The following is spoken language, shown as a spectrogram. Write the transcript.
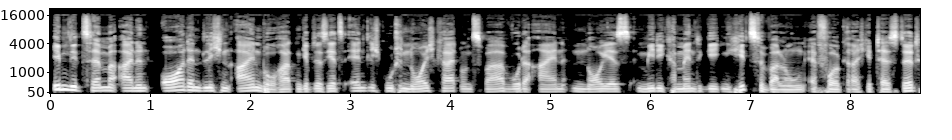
im Dezember einen ordentlichen Einbruch hatten, gibt es jetzt endlich gute Neuigkeiten. Und zwar wurde ein neues Medikament gegen Hitzewallungen erfolgreich getestet.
